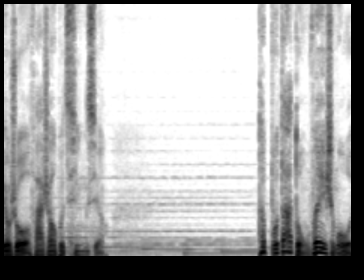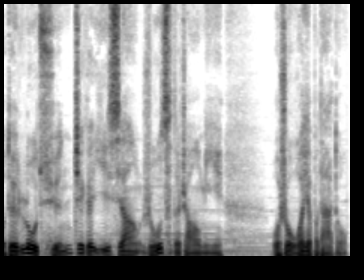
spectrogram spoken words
又说我发烧不清醒。他不大懂为什么我对鹿群这个意象如此的着迷。我说我也不大懂。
